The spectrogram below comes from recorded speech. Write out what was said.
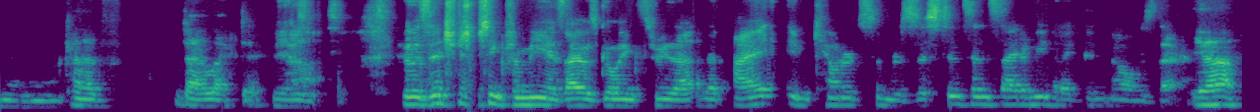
mm-hmm. kind of dialectic. Yeah. It was interesting for me as I was going through that, that I encountered some resistance inside of me that I didn't know was there. Yeah.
